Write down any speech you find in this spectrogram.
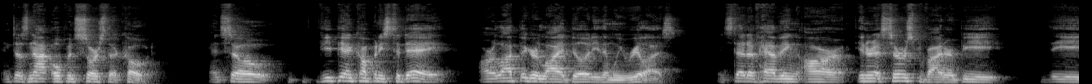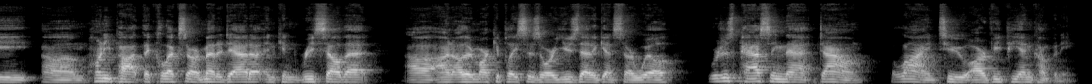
and does not open source their code. And so VPN companies today are a lot bigger liability than we realize. Instead of having our internet service provider be the um, honeypot that collects our metadata and can resell that uh, on other marketplaces or use that against our will, we're just passing that down the line to our VPN company.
